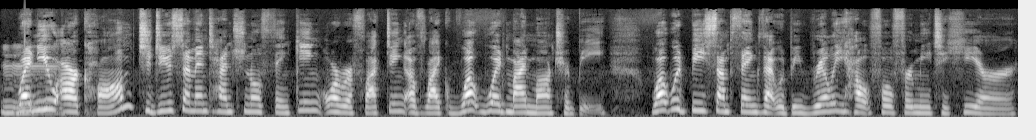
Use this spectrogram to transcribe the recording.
Mm. When you are calm, to do some intentional thinking or reflecting of like, what would my mantra be? What would be something that would be really helpful for me to hear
